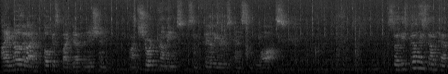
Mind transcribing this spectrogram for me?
I know that I have focused by definition on shortcomings, some failures, and some loss. So these buildings don't have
